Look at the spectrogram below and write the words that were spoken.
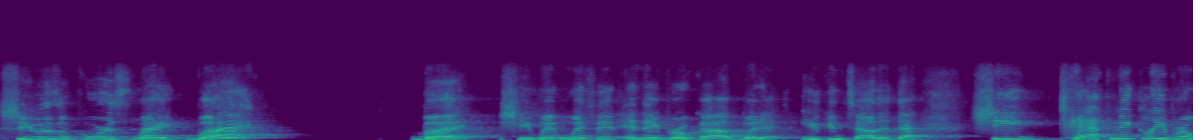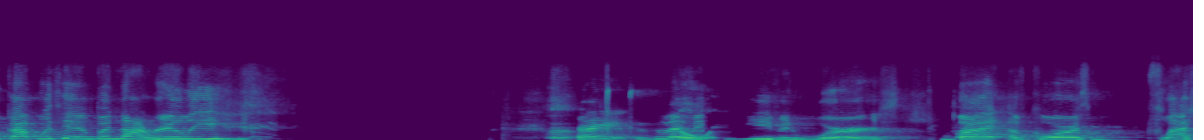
she was, of course, like, "What?" But she went with it, and they broke up. But it, you can tell that that she technically broke up with him, but not really. right? So that no makes it even worse. But of course, Flash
